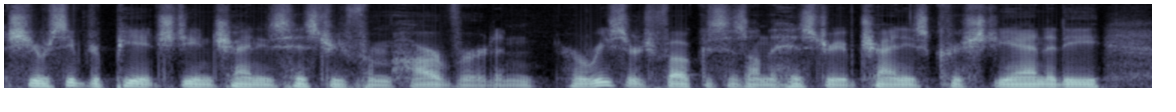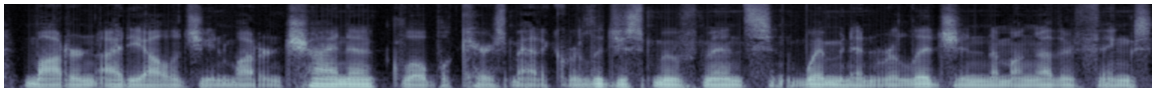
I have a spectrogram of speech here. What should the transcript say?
She received her PhD in Chinese history from Harvard, and her research focuses on the history of Chinese Christianity, modern ideology in modern China, global charismatic religious movements, and women and religion, among other things.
